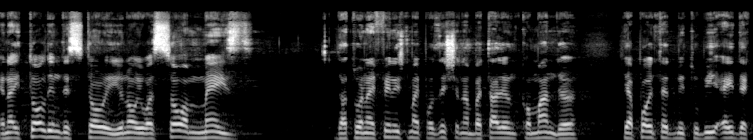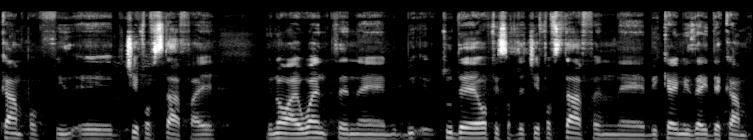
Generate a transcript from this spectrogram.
And I told him the story. You know, he was so amazed that when I finished my position as battalion commander, he appointed me to be aide de camp of his, uh, chief of staff. I, you know, I went and, uh, to the office of the chief of staff and uh, became his aide de camp.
